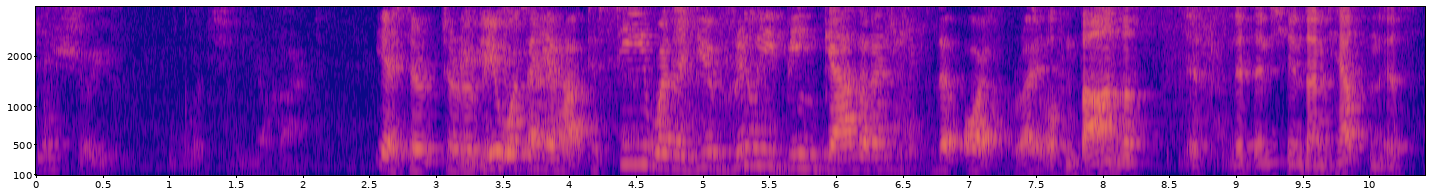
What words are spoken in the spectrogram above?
Show you what's in your heart. Yes, to, to reveal what's in your heart, to see whether you've really been gathering the oil, right? Zu offenbaren, was letztendlich hier in deinem Herzen ist,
